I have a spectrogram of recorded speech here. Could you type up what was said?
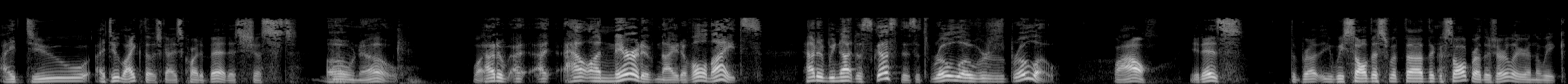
I do, I do like those guys quite a bit. It's just, Oh no. What? How do I, I, how on narrative night of all nights, how did we not discuss this? It's Rolo versus Brolo. wow, it is. The bro- we saw this with uh, the Gasol brothers earlier in the week.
